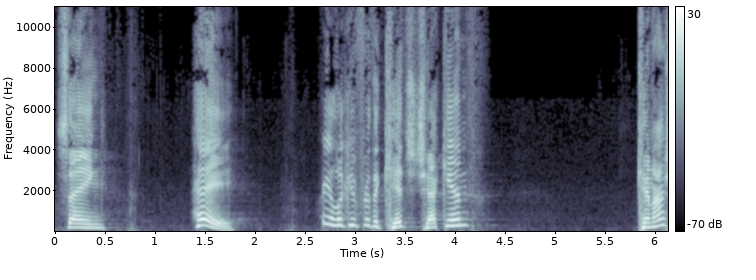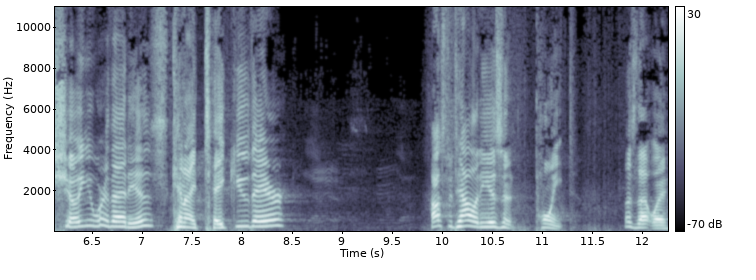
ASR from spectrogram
saying, Hey, are you looking for the kids' check in? Can I show you where that is? Can I take you there? Hospitality isn't point. What's that way?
